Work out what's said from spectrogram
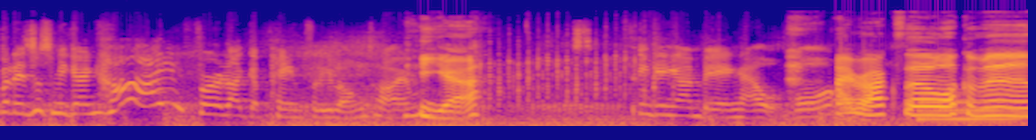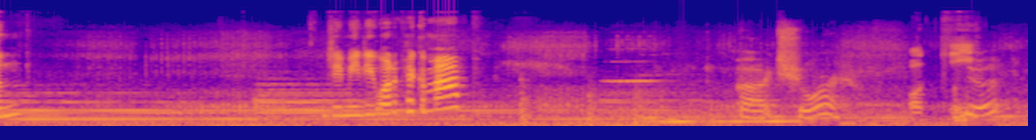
but it's just me going hi for like a painfully long time, Yeah. thinking I'm being helpful. Hi, Roxa. Welcome in. Jimmy, do you want to pick a map? Uh, sure. Okay. Do it. Yeah.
